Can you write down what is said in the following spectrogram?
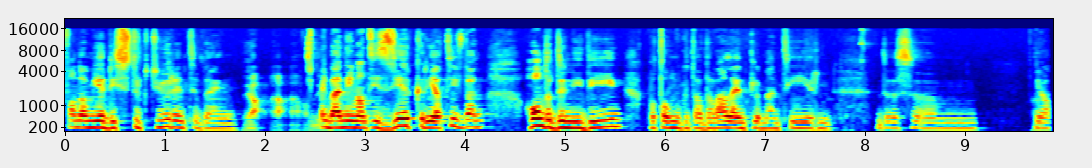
van dan meer die structuur in te brengen. ja, ja, ja, Ik ben iemand die zeer creatief ben, honderden ideeën, maar dan moet ik dat wel implementeren. Dus ehm, ja.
